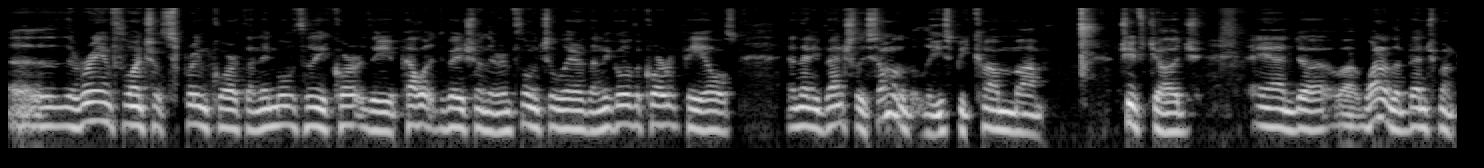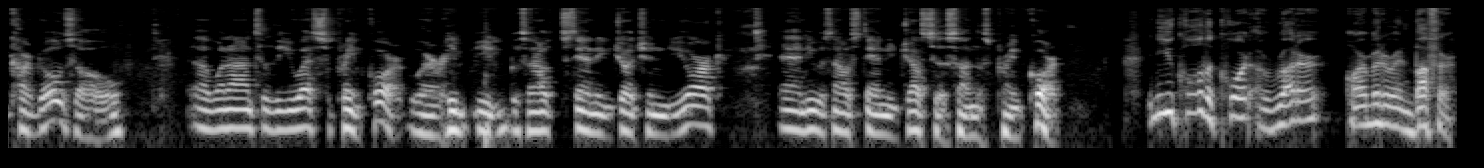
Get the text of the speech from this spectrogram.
uh, the very influential Supreme Court. Then they move to the court, the appellate division. They're influential there. Then they go to the Court of Appeals, and then eventually, some of them at least, become um, chief judge. And uh, uh one of them, Benjamin Cardozo, uh, went on to the U.S. Supreme Court, where he, he was an outstanding judge in New York and he was an outstanding justice on the Supreme Court. You call the court a rudder, arbiter, and buffer.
